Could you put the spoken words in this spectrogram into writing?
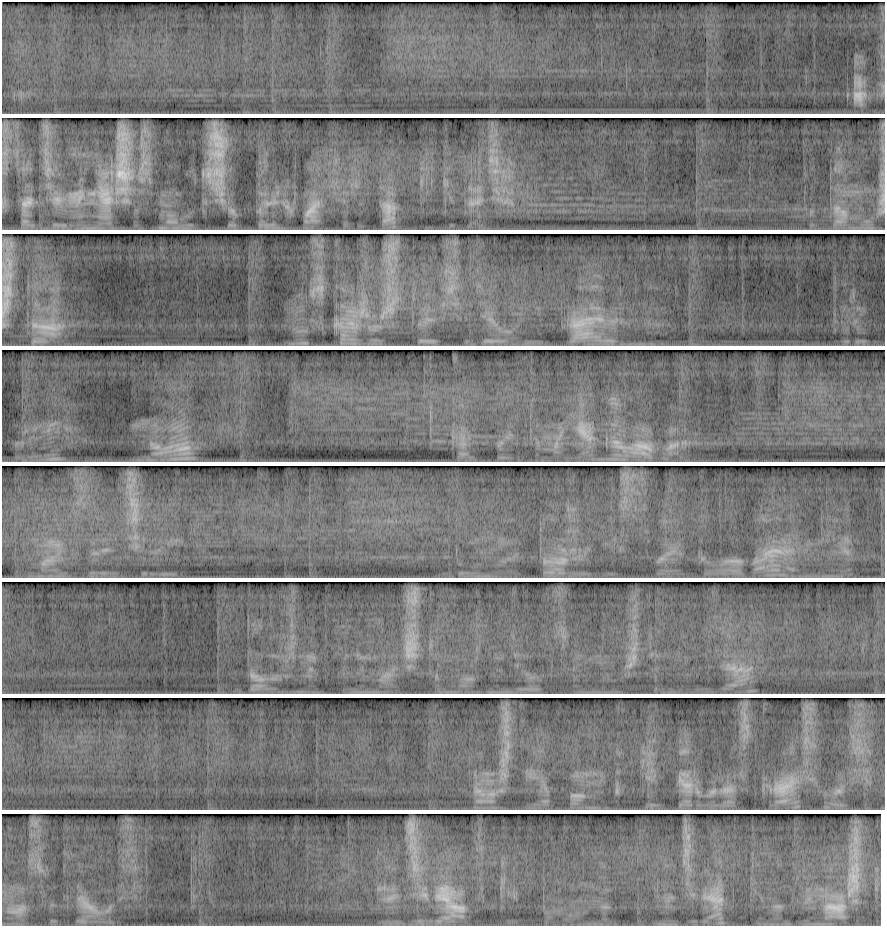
А, кстати, у меня сейчас могут еще парикмахеры тапки кидать. Потому что, ну, скажут, что я все делаю неправильно. Тыры-пыры. Но, как бы это моя голова. У моих зрителей, думаю, тоже есть своя голова, и они должны понимать, что можно делать самим, что нельзя. Потому что я помню, как я первый раз красилась, ну, осветлялась на девятке, по-моему, на, на девятке, на двенашке.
